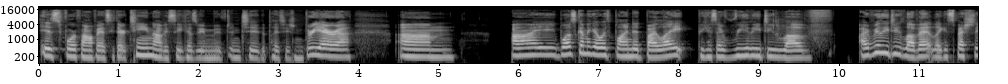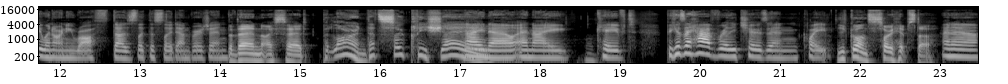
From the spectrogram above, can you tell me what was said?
is for Final Fantasy 13, obviously because we moved into the PlayStation 3 era. Um I was gonna go with Blinded by Light because I really do love I really do love it, like especially when Arnie Roth does like the slow down version. But then I said, but Lauren, that's so cliche. I know, and I caved because I have really chosen quite. You've gone so hipster. I know,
